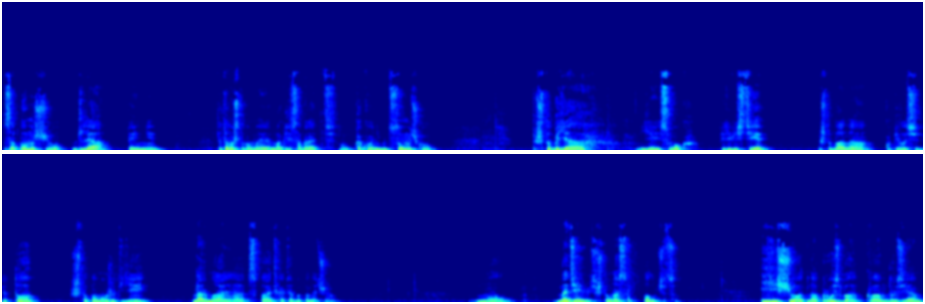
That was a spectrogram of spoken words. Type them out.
за помощью для Пенни, для того, чтобы мы могли собрать ну, какую-нибудь сумочку, чтобы я ей смог перевести, и чтобы она купила себе то, что поможет ей нормально спать хотя бы по ночам. Ну, надеюсь, что у нас получится. И еще одна просьба к вам, друзья.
